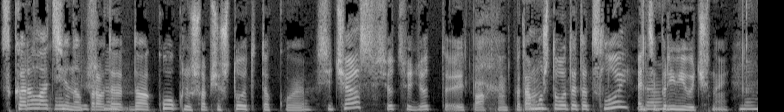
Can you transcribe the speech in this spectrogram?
Скарлатина, коклюш, правда, да. да, коклюш вообще, что это такое? Сейчас все цветет и пахнет, потому mm-hmm. что вот этот слой антипрививочный. Да.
